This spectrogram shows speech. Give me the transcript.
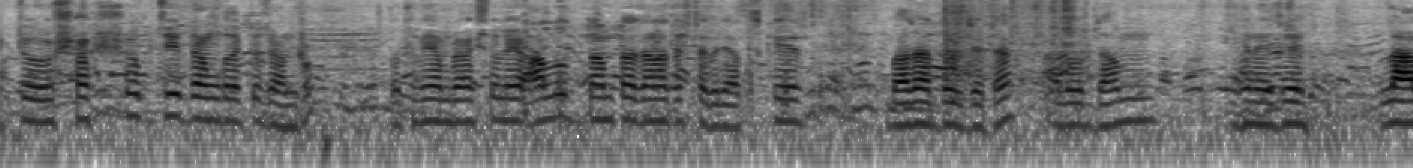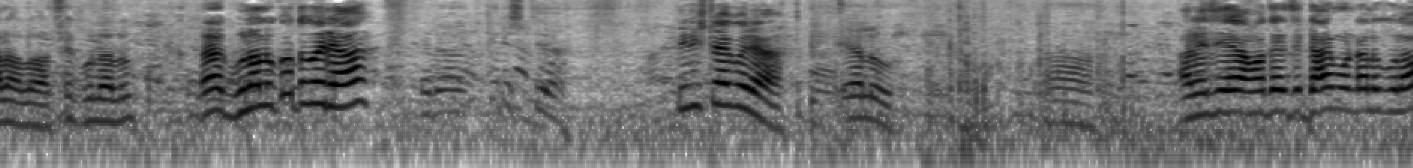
একটু শাক শাকসবজির দামগুলো একটু জানব। প্রথমে আমরা আসলে আলুর দামটা জানার চেষ্টা করি। আজকের বাজার দর যেটা, আলুর দাম এখানে যে লাল আলু আছে, গুলালু। হ্যাঁ গুলালু কত কইরা? তিরিশ টাকা কইরা? এই আলু। আর এই যে আমাদের যে ডায়মন্ড আলুগুলো,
